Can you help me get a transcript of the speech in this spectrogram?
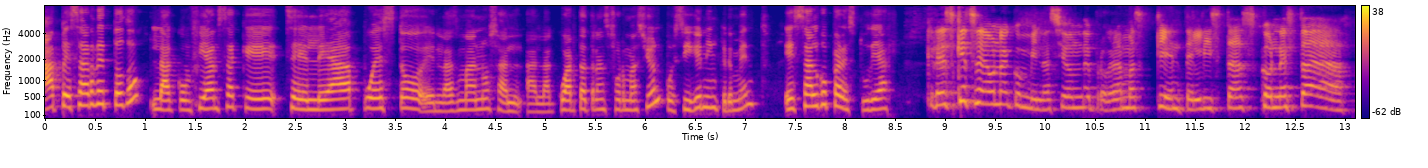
a pesar de todo, la confianza que se le ha puesto en las manos a, la cuarta transformación, pues sigue en incremento. Es algo para estudiar. ¿Crees que sea una combinación de programas clientelistas con esta,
